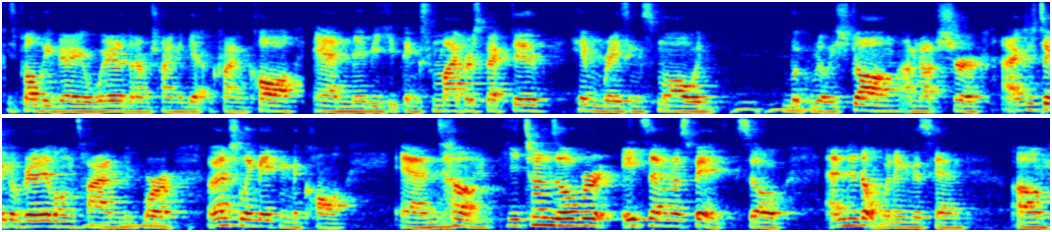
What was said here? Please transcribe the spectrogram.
He's probably very aware that I'm trying to get a crying call, and maybe he thinks from my perspective, him raising small would look really strong. I'm not sure. I actually took a very long time before eventually making the call, and um, he turns over 8-7 of spades, so ended up winning this hand. Um,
